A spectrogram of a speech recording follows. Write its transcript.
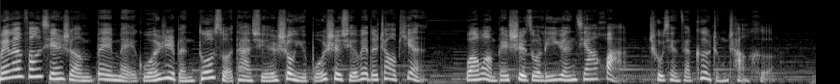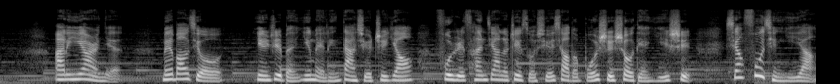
梅兰芳先生被美国、日本多所大学授予博士学位的照片，往往被视作梨园佳话，出现在各种场合。二零一二年，梅葆玖应日本英美林大学之邀，赴日参加了这所学校的博士授典仪式，像父亲一样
